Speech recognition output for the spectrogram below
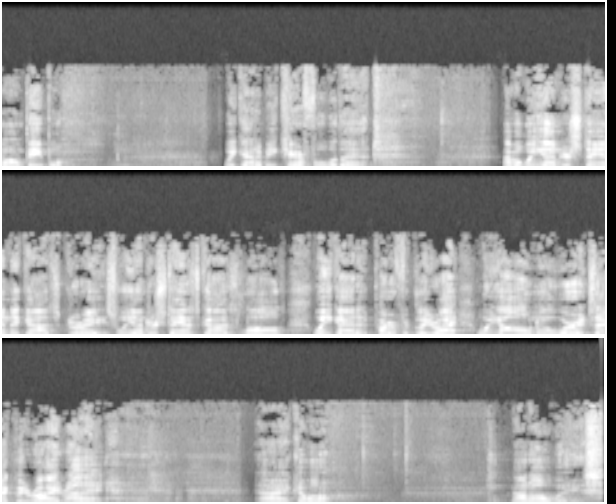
Come on, people. We got to be careful with that. I mean, we understand that God's grace, we understand God's laws. We got it perfectly, right? We all know we're exactly right, right? All right, come on. Not always.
